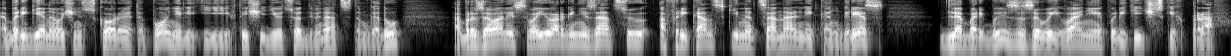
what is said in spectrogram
Аборигены очень скоро это поняли и в 1912 году образовали свою организацию Африканский национальный конгресс для борьбы за завоевание политических прав.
